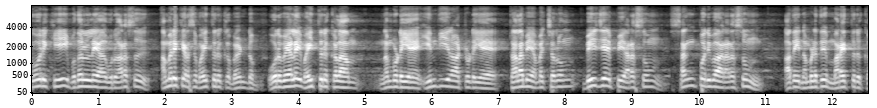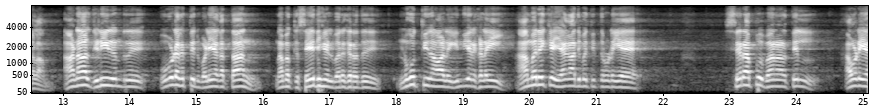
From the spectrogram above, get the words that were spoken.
கோரிக்கையை முதலில் ஒரு அரசு அமெரிக்க அரசு வைத்திருக்க வேண்டும். ஒருவேளை வைத்திருக்கலாம். நம்முடைய இந்திய நாட்டுடைய தலைமை அமைச்சரும் பிஜேபி அரசும் சங் பரிவார் அரசும் அதை நம்மிடத்தில் மறைத்திருக்கலாம். ஆனால் திடீரென்று ஊடகத்தின் வழியாகத்தான் நமக்கு செய்திகள் வருகிறது. நூற்றி நாலு இந்தியர்களை அமெரிக்க ஏகாதிபத்தியத்தினுடைய சிறப்பு விமானத்தில் அவருடைய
